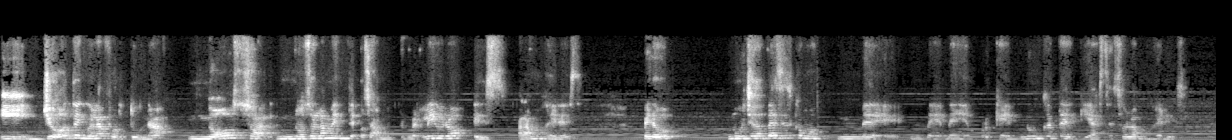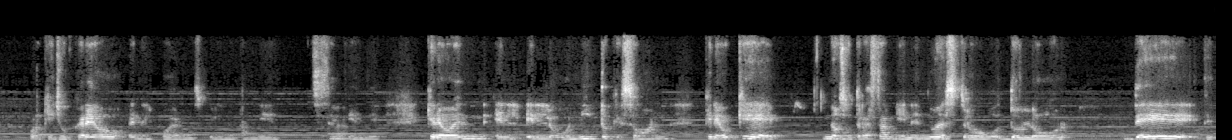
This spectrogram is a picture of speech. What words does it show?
Y yo tengo la fortuna, no, no solamente, o sea, mi primer libro es para mujeres, pero muchas veces como me, me, me dicen, ¿por qué nunca te guiaste solo a mujeres? Porque yo creo en el poder masculino también, ¿se entiende? Creo en, en, en, lo bonito que son, creo que nosotras también en nuestro dolor, de,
